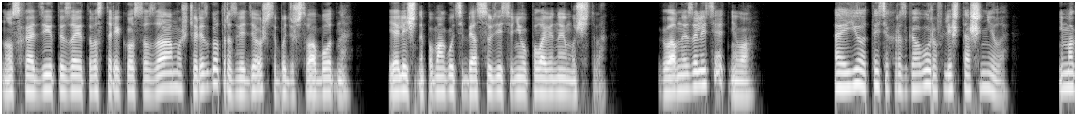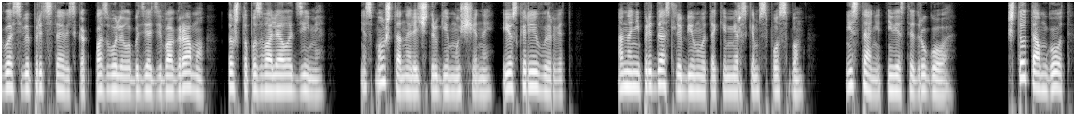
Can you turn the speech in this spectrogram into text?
«Ну, сходи ты за этого старикоса замуж, через год разведешься, будешь свободна. Я лично помогу тебе осудить у него половину имущества. Главное, залети от него». А ее от этих разговоров лишь тошнило. Не могла себе представить, как позволила бы дяде Ваграму то, что позволяла Диме. Не сможет она лечь другим мужчиной, ее скорее вырвет. Она не предаст любимого таким мерзким способом, не станет невестой другого. Что там год?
